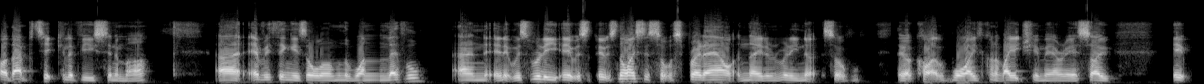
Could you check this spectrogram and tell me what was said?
at that particular view cinema. Uh, everything is all on the one level, and, and, it was really it was it was nice and sort of spread out, and they didn't really know, sort of they got quite a wide kind of atrium area, so it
